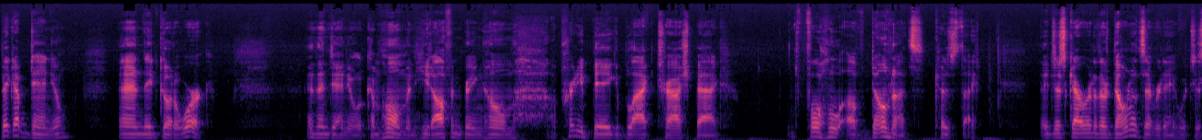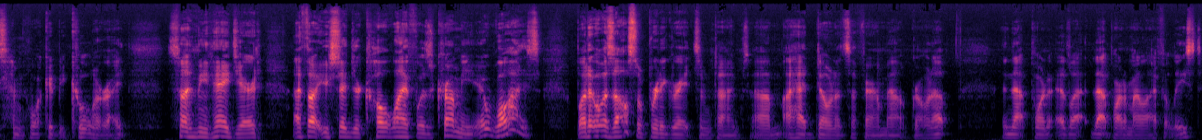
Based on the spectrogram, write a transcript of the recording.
pick up Daniel, and they'd go to work. And then Daniel would come home, and he'd often bring home a pretty big black trash bag full of donuts because they they just got rid of their donuts every day, which is I mean, what could be cooler, right? So I mean, hey Jared, I thought you said your cult life was crummy. It was, but it was also pretty great sometimes. Um, I had donuts a fair amount growing up, in that point, that part of my life at least.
